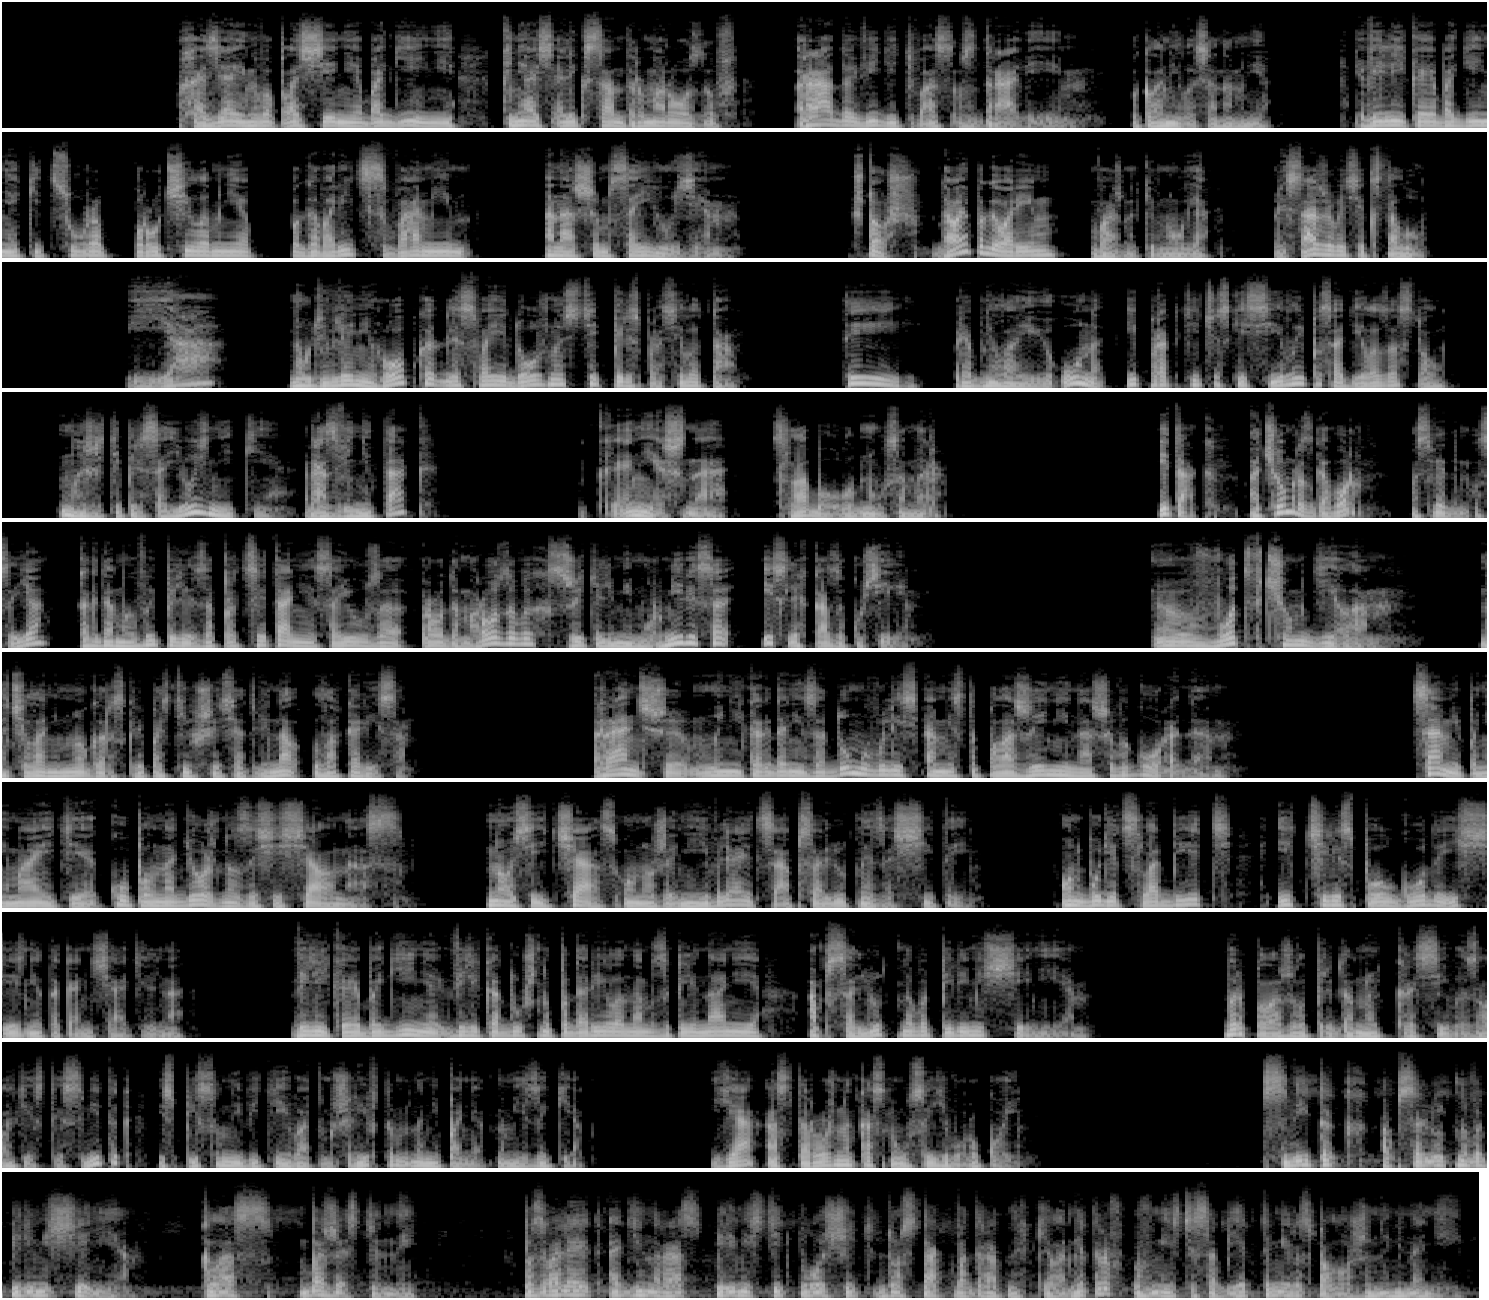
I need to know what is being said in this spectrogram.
«Хозяин воплощения богини, князь Александр Морозов, рада видеть вас в здравии», — поклонилась она мне. «Великая богиня Кицура поручила мне поговорить с вами о нашем союзе». «Что ж, давай поговорим», — важно кивнул я. «Присаживайся к столу». «Я?» — на удивление робко для своей должности переспросила та. «Ты?» — приобняла ее Уна и практически силой посадила за стол. «Мы же теперь союзники, разве не так?» «Конечно», — слабо улыбнулся мэр. «Итак, о чем разговор?» — осведомился я, когда мы выпили за процветание союза рода Морозовых с жителями Мурмириса и слегка закусили. «Вот в чем дело», — начала немного раскрепостившаяся от вина Ларкариса. «Раньше мы никогда не задумывались о местоположении нашего города. Сами понимаете, купол надежно защищал нас. Но сейчас он уже не является абсолютной защитой. Он будет слабеть и через полгода исчезнет окончательно. Великая богиня великодушно подарила нам заклинание абсолютного перемещения. Мэр положил передо мной красивый золотистый свиток, исписанный витиеватым шрифтом на непонятном языке. Я осторожно коснулся его рукой. Свиток абсолютного перемещения. Класс «Божественный». Позволяет один раз переместить площадь до 100 квадратных километров вместе с объектами, расположенными на ней.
